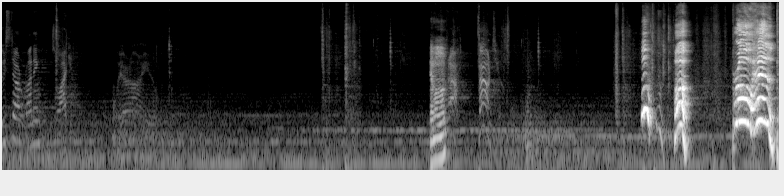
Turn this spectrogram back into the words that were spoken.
you start running so I can. Where are you? Come on. Found you. Woo! Oh! Bro, help!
